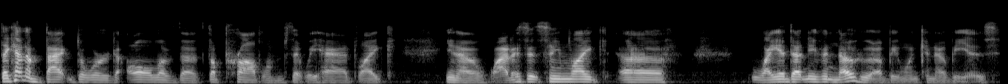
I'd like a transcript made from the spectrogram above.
they kind of backdoored all of the, the problems that we had. Like, you know, why does it seem like uh, Leia doesn't even know who Obi Wan Kenobi is?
